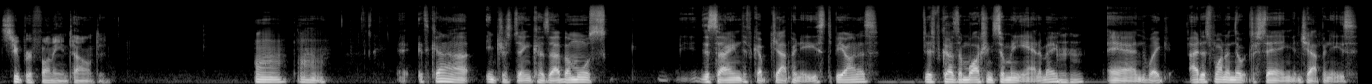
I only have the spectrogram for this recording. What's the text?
super funny and talented. It's kind of interesting because I've almost deciding to pick up Japanese, to be honest, just because I'm watching so many anime and like I just want to know what they're saying in Japanese.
